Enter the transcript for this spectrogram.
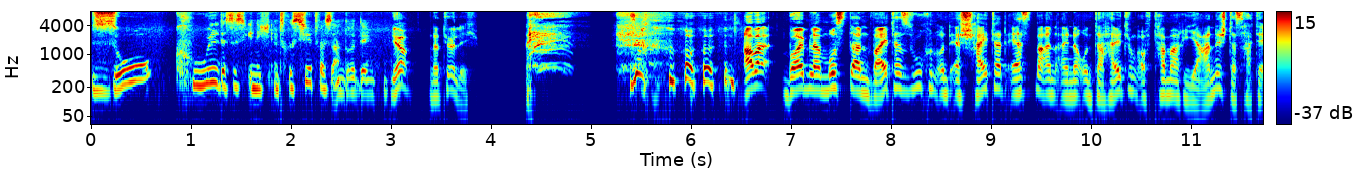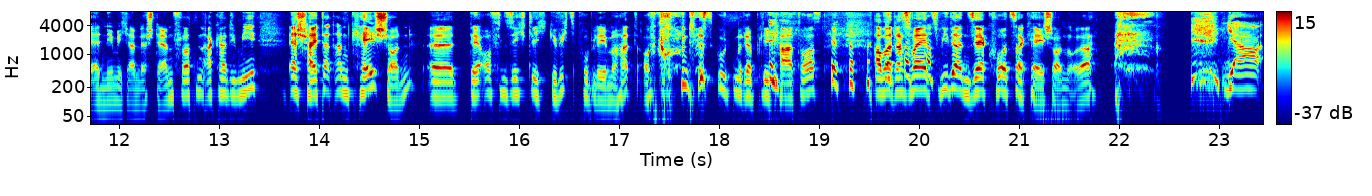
so cool, dass es ihn nicht interessiert, was andere denken. ja, natürlich. Aber Bäumler muss dann weitersuchen und er scheitert erstmal an einer Unterhaltung auf Tamarianisch. Das hatte er nämlich an der Sternflottenakademie. Er scheitert an Kayshon, äh, der offensichtlich Gewichtsprobleme hat aufgrund des guten Replikators. Aber das war jetzt wieder ein sehr kurzer Kayshon, oder? Ja,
